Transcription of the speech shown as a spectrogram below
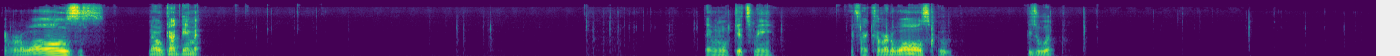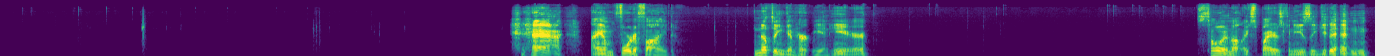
Cover the walls. No, god damn it. They won't get to me. If I cover the walls... Ooh. Piece of wood. I am fortified. Nothing can hurt me in here. It's totally not like spiders can easily get in.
